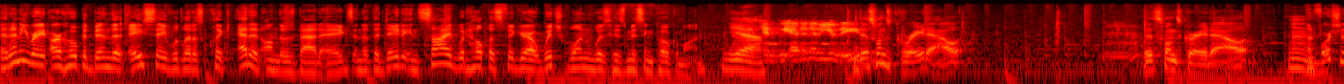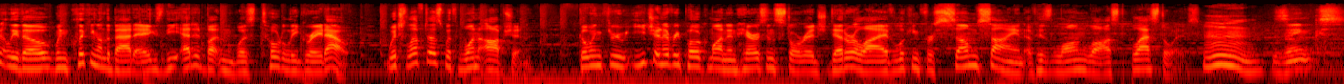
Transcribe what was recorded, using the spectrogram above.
At any rate, our hope had been that A-Save would let us click edit on those bad eggs and that the data inside would help us figure out which one was his missing Pokemon. Yeah. Can we edit any of these? This one's grayed out. This one's grayed out. Hmm. Unfortunately, though, when clicking on the bad eggs, the edit button was totally grayed out, which left us with one option going through each and every Pokemon in Harrison's storage, dead or alive, looking for some sign of his long lost Blastoise. Hmm. Jynx,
